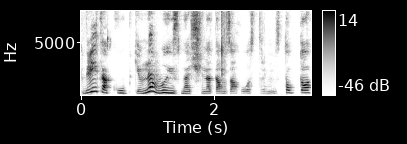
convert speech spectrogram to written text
Двійка кубків, не визначена там загостреність. Тобто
